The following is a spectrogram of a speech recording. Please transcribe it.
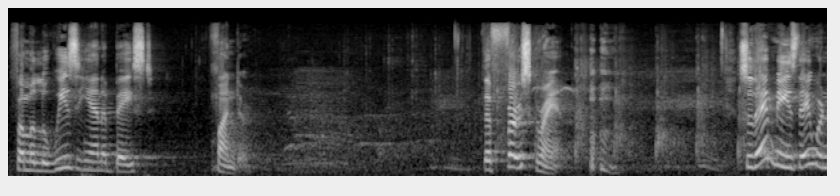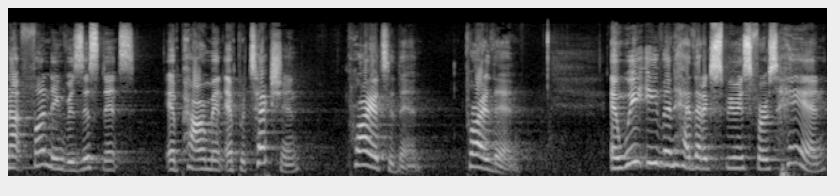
from a Louisiana-based funder. The first grant. so that means they were not funding resistance, empowerment, and protection prior to then, prior then. And we even had that experience firsthand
